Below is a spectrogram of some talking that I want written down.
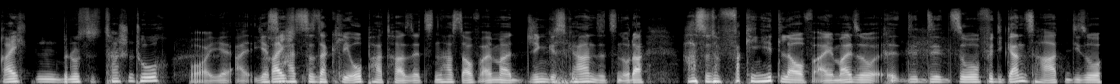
Reicht ein benutztes Taschentuch? Boah, je- jetzt Reicht- hast du da Cleopatra sitzen, hast du auf einmal Genghis Khan sitzen oder hast du da fucking Hitler auf einmal, so, äh, so für die ganz harten, die so,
